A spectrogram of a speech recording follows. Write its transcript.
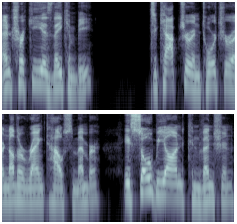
and tricky as they can be, to capture and torture another ranked House member is so beyond convention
